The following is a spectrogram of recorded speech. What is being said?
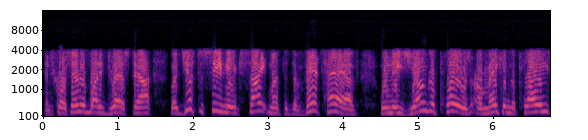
And of course, everybody dressed out, but just to see the excitement that the vets have when these younger players are making the plays,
